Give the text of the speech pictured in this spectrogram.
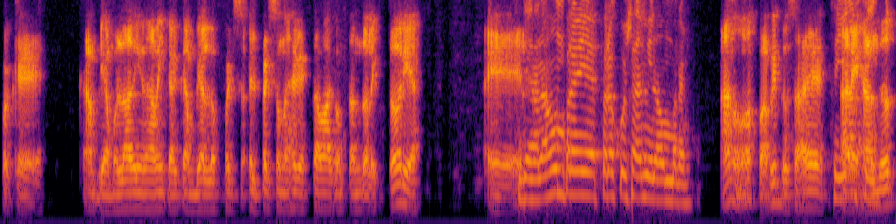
porque cambiamos la dinámica y cambiar los el personaje que estaba contando la historia. Eh, si te ganas un premio, espero escuchar mi nombre. Ah, no, papi, tú sabes, Alejandro,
